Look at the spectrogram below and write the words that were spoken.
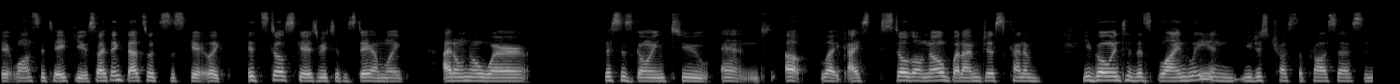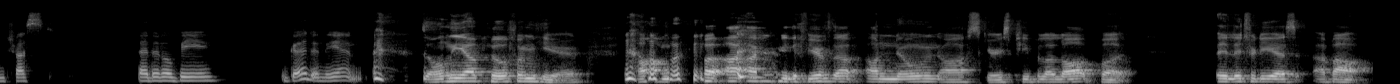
it wants to take you. So i think that's what's the scare like it still scares me to this day. I'm like i don't know where this is going to end up. Like i still don't know but i'm just kind of you go into this blindly and you just trust the process and trust that it'll be good in the end. It's only uphill from here. Um, but I, I agree the fear of the unknown uh, scares people a lot but it literally is about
